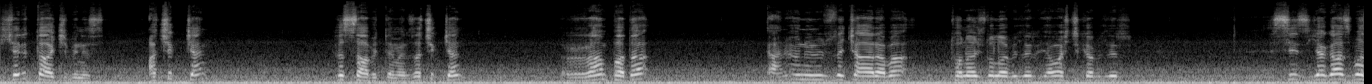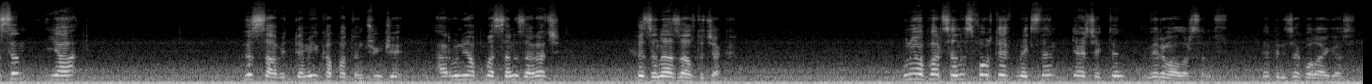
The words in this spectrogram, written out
Şerit takibiniz açıkken hız sabitlemeniz açıkken rampada yani önünüzdeki araba tonajlı olabilir, yavaş çıkabilir. Siz ya gaz basın ya hız sabitlemeyi kapatın. Çünkü eğer bunu yapmazsanız araç hızını azaltacak. Bunu yaparsanız Ford F-Max'ten gerçekten verim alırsınız. Hepinize kolay gelsin.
